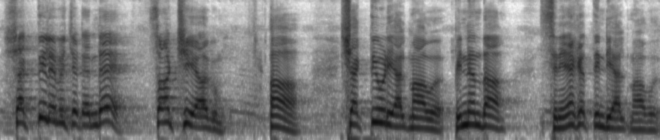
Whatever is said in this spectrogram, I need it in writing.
ശക്തി ലഭിച്ചിട്ട് എന്റെ സാക്ഷിയാകും. ആ ശക്തിയുടെ ആത്മാവ്. പിന്നെന്താ? സ്നേഹത്തിന്റെ ആത്മാവ്.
